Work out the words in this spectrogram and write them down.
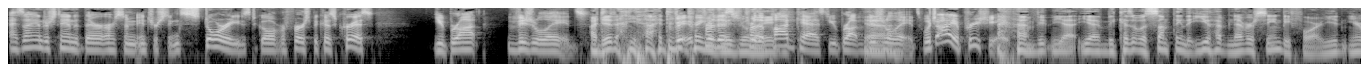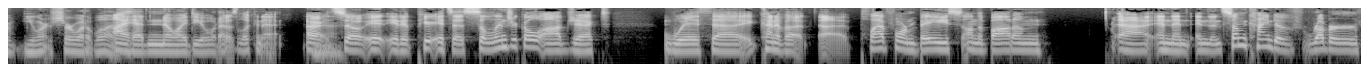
as I understand it, there are some interesting stories to go over first because Chris, you brought visual aids. I did. Yeah, I did for this for the aid. podcast, you brought Yeah. visual aids, which I appreciate. yeah, yeah, because it was something that you have never seen before. You you're, you weren't sure what it was. I had no idea what I was looking at. All right, Yeah. so it it appear it's a cylindrical object with uh, kind of a, a platform base on the bottom, uh, and then and then some kind of rubber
